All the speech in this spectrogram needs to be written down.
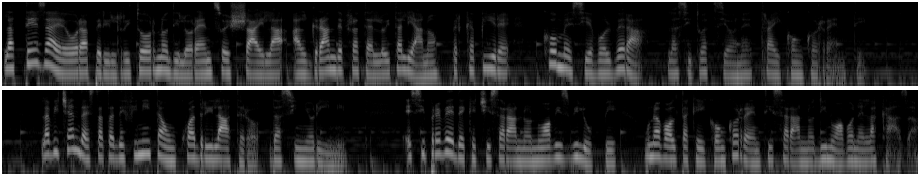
L'attesa è ora per il ritorno di Lorenzo e Shaila al Grande Fratello Italiano per capire come si evolverà la situazione tra i concorrenti. La vicenda è stata definita un quadrilatero da signorini e si prevede che ci saranno nuovi sviluppi una volta che i concorrenti saranno di nuovo nella casa.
